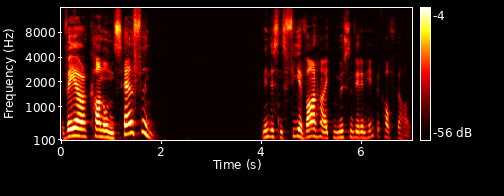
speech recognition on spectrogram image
Wer kann uns helfen? Mindestens vier Wahrheiten müssen wir im Hinterkopf behalten.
